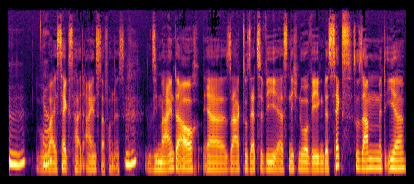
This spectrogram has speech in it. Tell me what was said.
Mhm, Wobei ja. Sex halt eins davon ist. Mhm. Sie meinte auch, er sagt so Sätze wie, er ist nicht nur wegen des Sex zusammen mit ihr.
